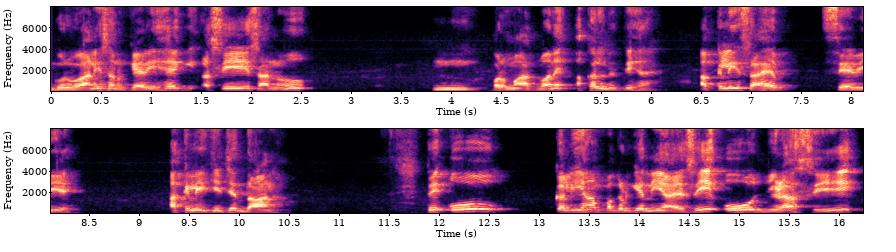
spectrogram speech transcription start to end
ਗੁਰਬਾਣੀ ਸਾਨੂੰ ਕਹਿ ਰਹੀ ਹੈ ਕਿ ਅਸੀਂ ਸਾਨੂੰ ਪਰਮਾਤਮਾ ਨੇ ਅਕਲ ਦਿੱਤੀ ਹੈ। ਅਕਲੀ ਸਾਹਿਬ ਸੇਵੀਏ, ਅਕਲੀ ਕੀਚੇ ਦਾਨ। ਤੇ ਉਹ ਕਲੀਆਂ ਪਕੜ ਕੇ ਨਹੀਂ ਆਏ ਸੀ, ਉਹ ਜਿਹੜਾ ਸੀ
